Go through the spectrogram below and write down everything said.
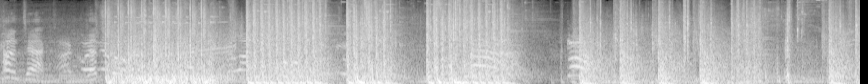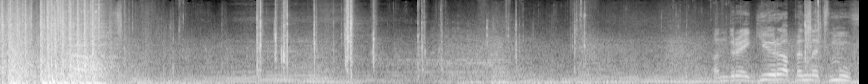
Contact! Let's go! Andrei, gear up and let's move.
